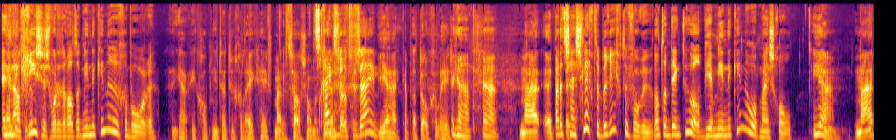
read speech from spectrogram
En, en in de crisis worden er altijd minder kinderen geboren. Ja, ik hoop niet dat u gelijk heeft, maar het zou zomaar het schijnt zo te zijn. Ja, ik heb dat ook gelezen. Ja, ja. Maar, het, maar dat zijn slechte berichten voor u, want dan denkt u al, weer minder kinderen op mijn school. Ja, maar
